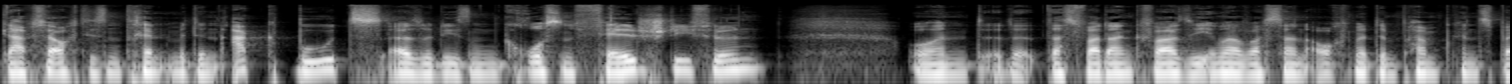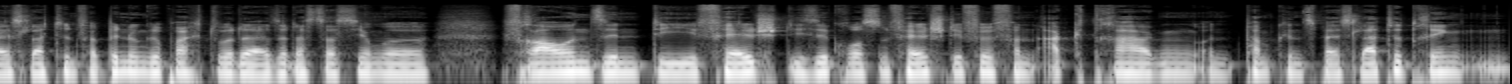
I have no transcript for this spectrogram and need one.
gab es ja auch diesen Trend mit den Ack-Boots, also diesen großen Fellstiefeln. Und äh, das war dann quasi immer, was dann auch mit dem Pumpkin Spice Latte in Verbindung gebracht wurde. Also, dass das junge Frauen sind, die Fell, diese großen Fellstiefel von Ack tragen und Pumpkin Spice Latte trinken.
